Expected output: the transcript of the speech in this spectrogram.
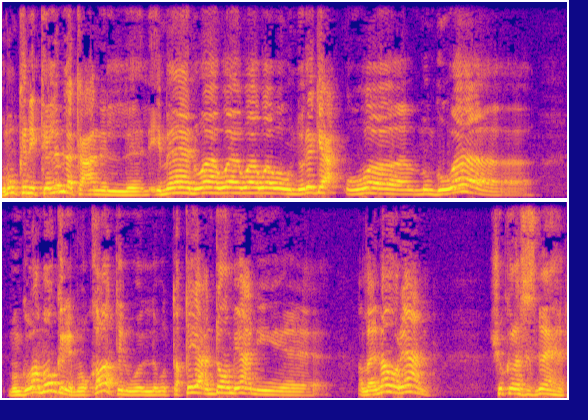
وممكن يتكلم لك عن ال- الإيمان و و و و وإنه رجع وهو من جواه من جواه مجرم وقاتل وال- والتقية عندهم يعني آه، الله ينور يعني. شكرا يا أستاذ ماهر.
